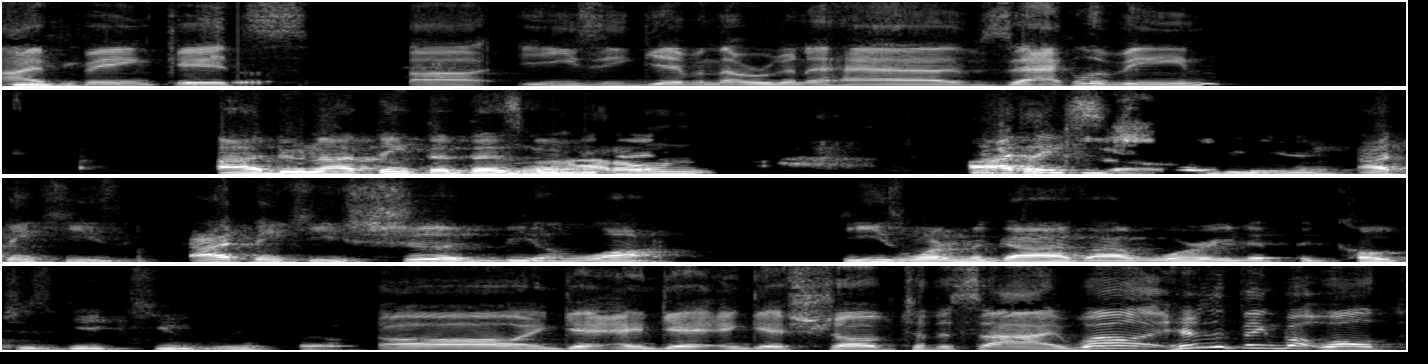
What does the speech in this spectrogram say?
I think it's uh, easy given that we're gonna have Zach LaVine. I do not think that there's going to. I don't. I think, think, he should be in. I think he's. I think he should be a lock. He's one of the guys I worry that the coaches get cute with, though. Oh, and get and get and get shoved to the side. Well, here's the thing about well,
